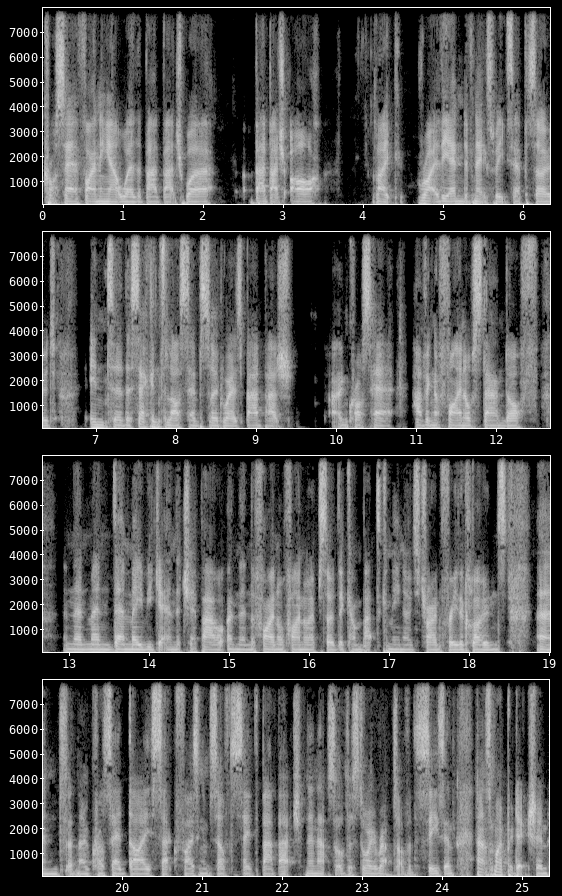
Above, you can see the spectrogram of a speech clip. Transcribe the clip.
Crosshair finding out where the Bad Batch were, Bad Batch are, like right at the end of next week's episode, into the second to last episode where it's Bad Batch and Crosshair having a final standoff, and then men then maybe getting the chip out, and then the final final episode they come back to Kamino to try and free the clones, and I know Crosshair dies sacrificing himself to save the Bad Batch, and then that's sort of the story wrapped up for the season. That's my prediction.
